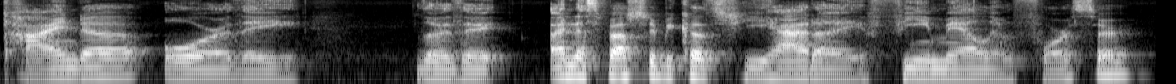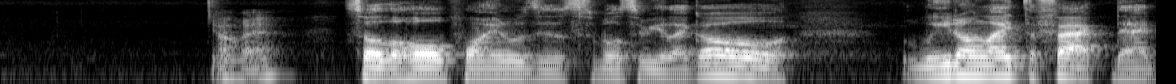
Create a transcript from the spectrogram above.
kinda or they or they and especially because she had a female enforcer. okay. So the whole point was it was supposed to be like, oh, we don't like the fact that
